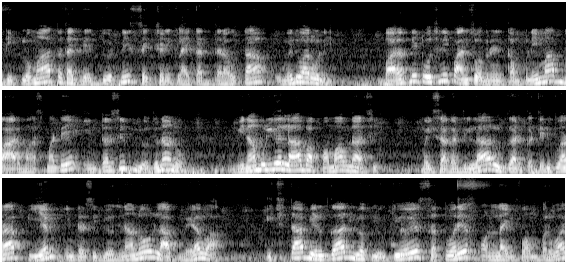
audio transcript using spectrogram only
ડિપ્લોમા તથા ગ્રેજ્યુએટની શૈક્ષણિક લાયકાત ધરાવતા ઉમેદવારોને ભારતની ટોચની પાંચસો અગ્રણી કંપનીમાં બાર માસ માટે ઇન્ટર્નશીપ યોજનાનો વિનામૂલ્ય લાભ આપવામાં આવનાર છે. મહીસાગર જિલ્લા રોજગાર કચેરી દ્વારા પીએમ ઇન્ટર્નશીપ યોજનાનો લાભ મેળવવા ઈચ્છતા બેરોજગાર યુવક યુવતીઓએ સત્વરે ઓનલાઈન ફોર્મ ભરવા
